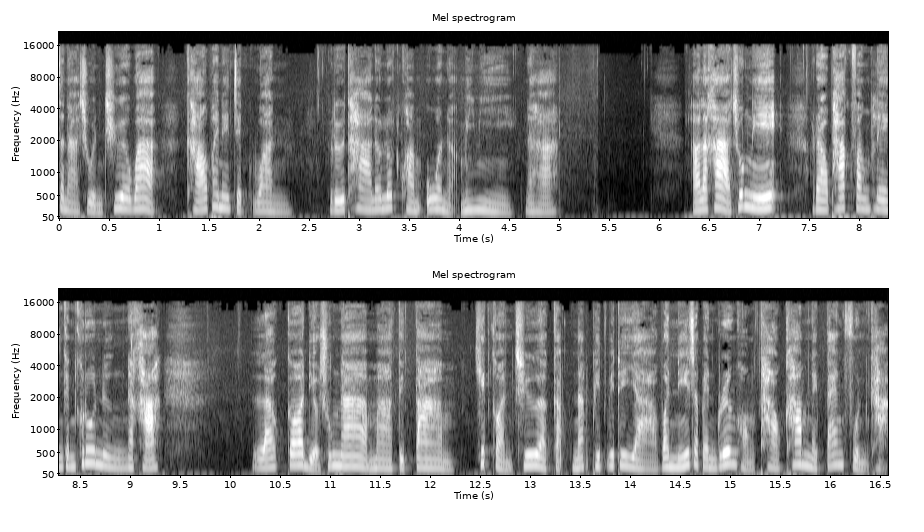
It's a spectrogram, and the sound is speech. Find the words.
ษณาชวนเชื่อว่าขาวภายใน 7 วัน หรือทาแล้วลดความอ้วนอะไม่มีนะคะเอาละค่ะ ช่วงนี้เราพักฟังเพลงกันครู่หนึ่งนะคะ แล้วก็เดี๋ยวช่วงหน้ามาติดตาม คิดก่อนเชื่อกับนักพิษวิทยา วันนี้จะเป็นเรื่องของเท้าค่ำในแป้งฝุ่นค่ะ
